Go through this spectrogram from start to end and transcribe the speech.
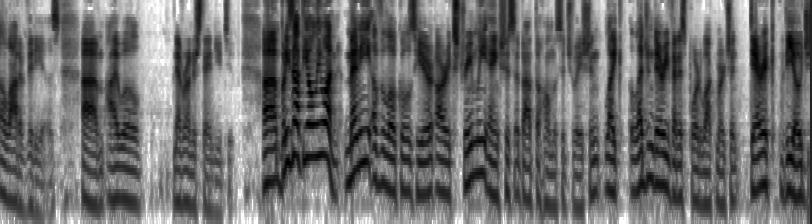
a lot of videos. Um, I will never understand YouTube. Uh, but he's not the only one. Many of the locals here are extremely anxious about the homeless situation, like legendary Venice boardwalk merchant Derek the OG.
